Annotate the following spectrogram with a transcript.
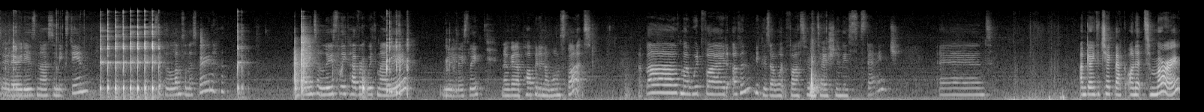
So there it is, nice and mixed in, except for the lumps on the spoon. I'm going to loosely cover it with my lid, really loosely, and I'm going to pop it in a warm spot above my wood-fired oven because I want fast fermentation in this stage. And I'm going to check back on it tomorrow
